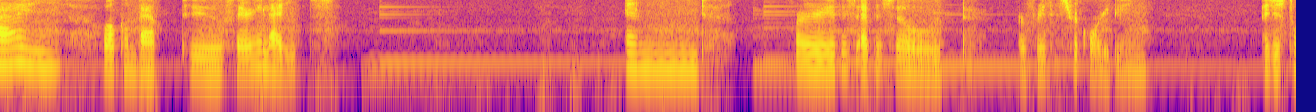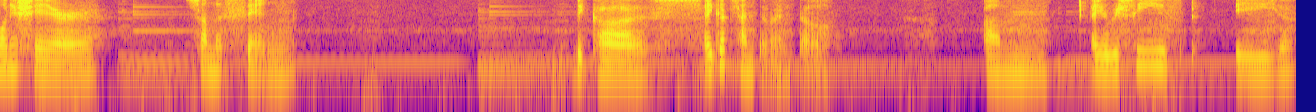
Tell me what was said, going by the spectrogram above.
Hi, welcome back to Fairy Lights. And for this episode, or for this recording, I just want to share something because I got sentimental. Um, I received a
